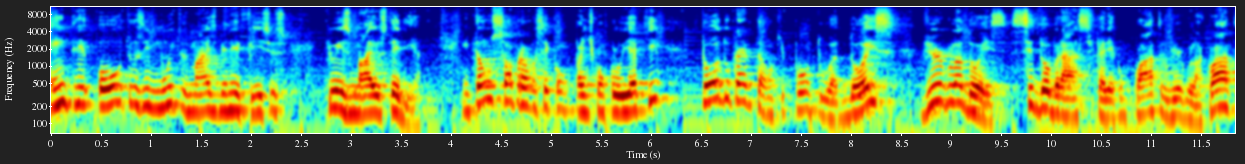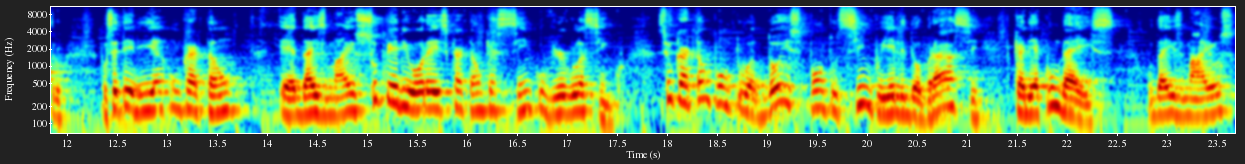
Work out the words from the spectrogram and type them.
entre outros e muitos mais benefícios que o Smiles teria. Então, só para você, para a gente concluir aqui, todo cartão que pontua 2,2, se dobrasse ficaria com 4,4, você teria um cartão é, da Smiles superior a esse cartão que é 5,5. Se o cartão pontua 2,5 e ele dobrasse, ficaria com 10. O da Smiles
